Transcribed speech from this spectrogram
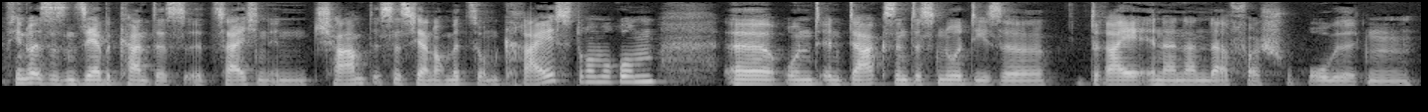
Auf jeden Fall ist es ein sehr bekanntes äh, Zeichen. In Charmed ist es ja noch mit so einem Kreis drumherum äh, und in Dark sind es nur diese drei ineinander verschwobelten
